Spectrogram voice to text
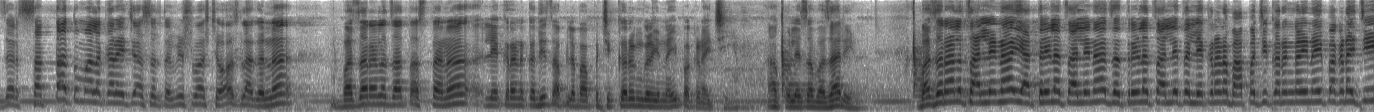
जर सत्ता तुम्हाला करायची असेल तर विश्वास ठेवाच लागेल ना बाजाराला जात असताना लेकरानं कधीच आपल्या बापाची करंगळी नाही पकडायची. अकोल्याचा बाजार. आहे बाजाराला चालले ना यात्रेला चालले ना जत्रेला चालले तर लेकरांना बापाची करंगळी नाही पकडायची.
